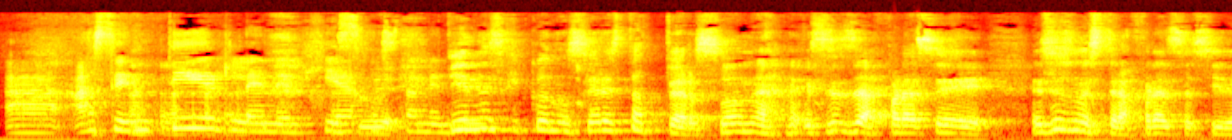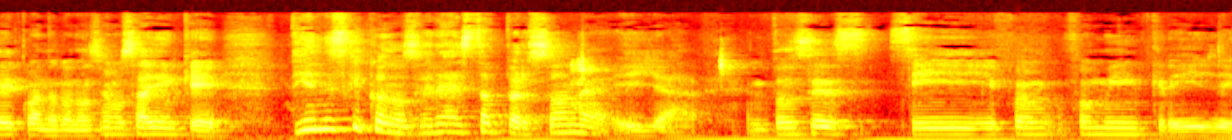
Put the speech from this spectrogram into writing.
a, sentir la energía justamente. Tienes que conocer a esta persona. Esa es la frase, esa es nuestra frase así de cuando conocemos a alguien que tienes que conocer a esta persona y ya. Entonces, sí, fue, fue muy increíble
